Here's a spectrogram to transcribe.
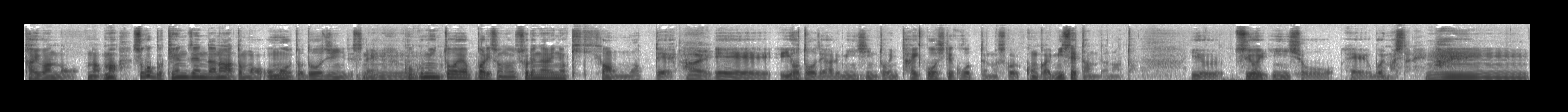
台湾の、まあ、すごく健全だなとも思うと同時にですね、国民党はやっぱりそのそれなりの危機感を持って、はい、えー、与党である民進党に対抗していこうっていうのをすごい今回見せたんだなと。いう強い印象を、えー、覚えましたね。うん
